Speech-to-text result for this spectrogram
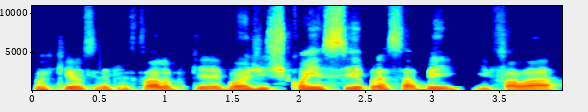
Porque eu sempre falo, porque é bom a gente conhecer para saber e falar.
